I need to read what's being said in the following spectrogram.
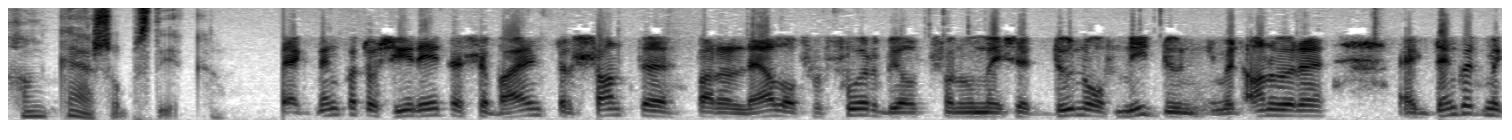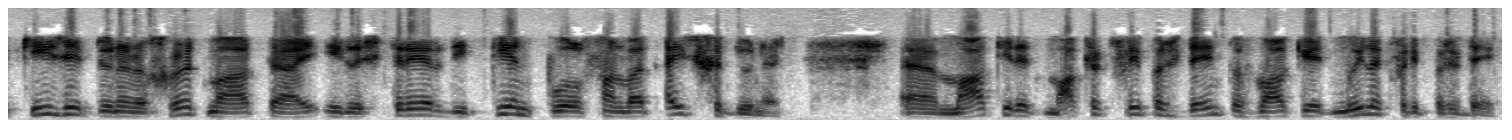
gaan kers opsteek. Ek dink wat ons hier het is 'n baie interessante parallel of 'n voorbeeld van hoe mense doen of nie doen. Met ander woorde, ek dink wat McKinsey doen in 'n groot mate, hy illustreer die teenpool van wat hy gedoen het. Uh maak jy dit maklik vir die president of maak jy dit moeilik vir die president?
